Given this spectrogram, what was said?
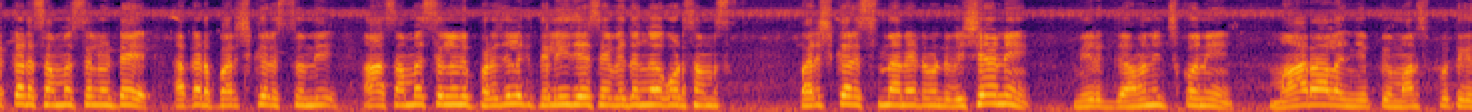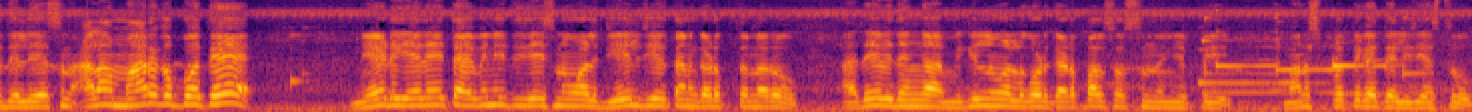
ఎక్కడ సమస్యలు ఉంటే అక్కడ పరిష్కరిస్తుంది ఆ సమస్యలను ప్రజలకు తెలియజేసే విధంగా కూడా సమస్య పరిష్కరిస్తుంది అనేటువంటి విషయాన్ని మీరు గమనించుకొని మారాలని చెప్పి మనస్ఫూర్తిగా తెలియజేస్తున్నాను అలా మారకపోతే నేడు ఏదైతే అవినీతి చేసిన వాళ్ళు జైలు జీవితాన్ని గడుపుతున్నారో అదేవిధంగా మిగిలిన వాళ్ళు కూడా గడపాల్సి వస్తుందని చెప్పి మనస్ఫూర్తిగా తెలియజేస్తూ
